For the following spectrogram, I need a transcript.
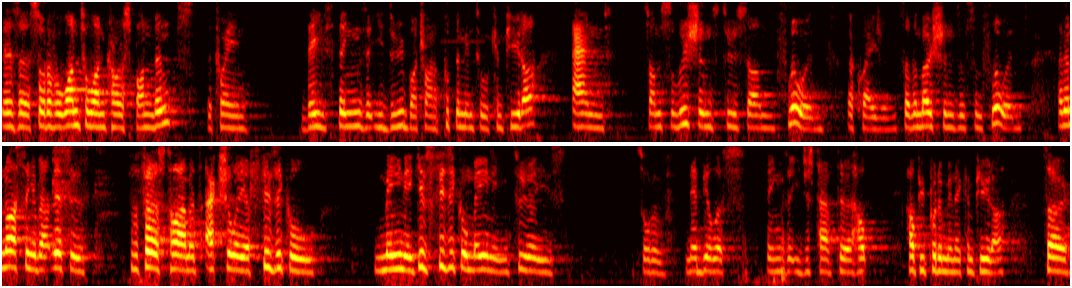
there's a sort of a one-to-one correspondence between these things that you do by trying to put them into a computer and some solutions to some fluids equations, so the motions of some fluids. And the nice thing about this is, for the first time, it's actually a physical meaning, it gives physical meaning to these sort of nebulous things that you just have to help, help you put them in a computer. So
